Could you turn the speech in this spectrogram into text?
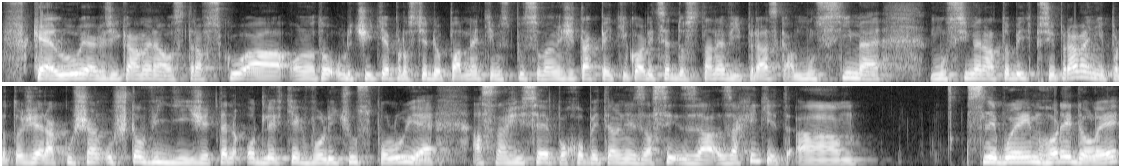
v kelu, jak říkáme na Ostravsku a ono to určitě prostě dopadne tím způsobem, že tak pěti koalice dostane výprask a musíme, musíme na to být připraveni, protože Rakušan už to vidí, že ten odliv těch voličů spolu je a snaží se je pochopitelně zasi, za, zachytit. A slibuje jim hory doly,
